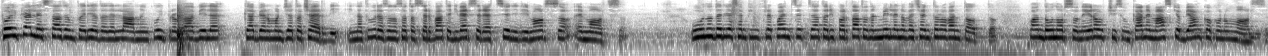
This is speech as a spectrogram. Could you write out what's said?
Poiché l'estate è un periodo dell'anno in cui è probabile che abbiano mangiato cervi, in natura sono state osservate diverse reazioni di morso e morso. Uno degli esempi più frequenti è stato riportato nel 1998 quando un orso nero ha ucciso un cane maschio bianco con un morso.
